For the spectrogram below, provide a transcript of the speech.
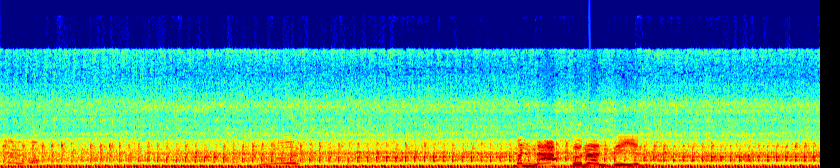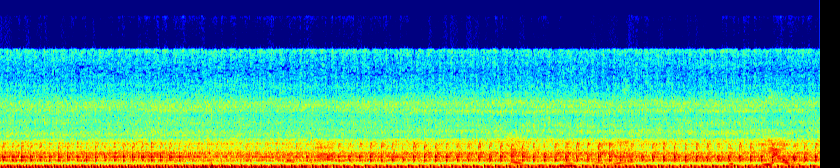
เจ้าบ้างเฮ้ยมันหนักตัวนั้นดินเจ้าอยู่ไหนวะเสีย เอามาอยู่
